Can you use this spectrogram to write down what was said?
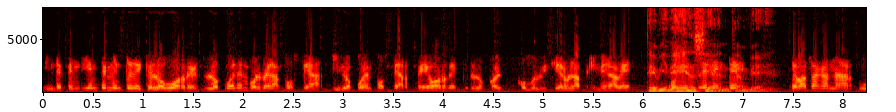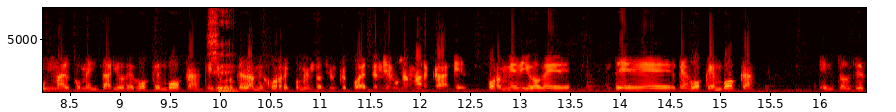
independientemente de que lo borres, lo pueden volver a postear y lo pueden postear peor de lo, como lo hicieron la primera vez. Te evidencian también. Te vas a ganar un mal comentario de boca en boca, que yo creo que la mejor recomendación que puede tener una marca es por medio de, de, boca en boca. Entonces,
